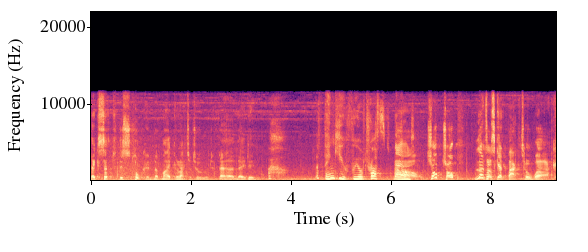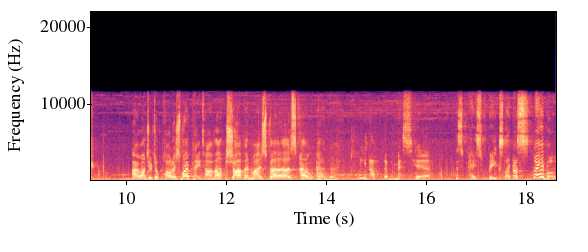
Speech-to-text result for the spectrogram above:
accept this token of my gratitude, fair lady. Thank you for your trust, and... Now, chop chop, let us get back to work. I want you to polish my plate armor, sharpen my spurs, oh, and uh, clean up the mess here. This place reeks like a stable.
